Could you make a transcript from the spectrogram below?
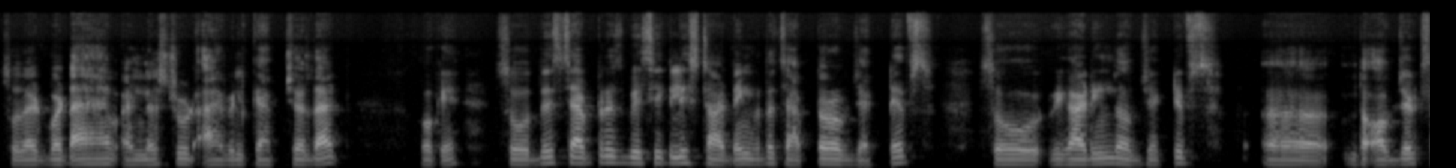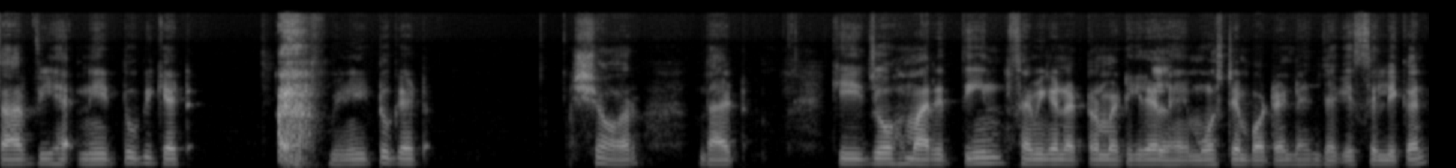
so that what I have understood I will capture that okay so this chapter is basically starting with the chapter objectives. So regarding the objectives uh, the objects are we ha- need to be get we need to get sure that कि जो हमारे तीन सेमीकंडक्टर मटेरियल हैं मोस्ट इंपॉर्टेंट हैं जैसे silicon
